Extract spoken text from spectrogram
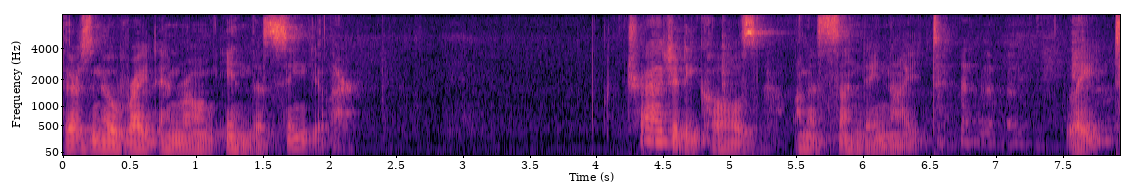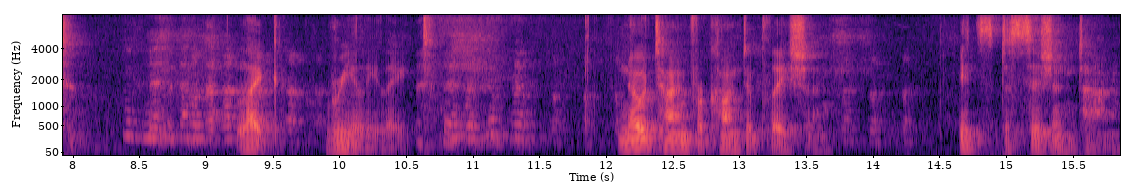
there's no right and wrong in the singular. Tragedy calls on a Sunday night, late, like really late. No time for contemplation. It's decision time.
